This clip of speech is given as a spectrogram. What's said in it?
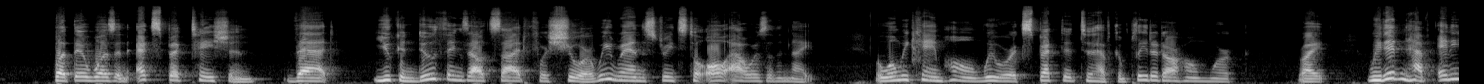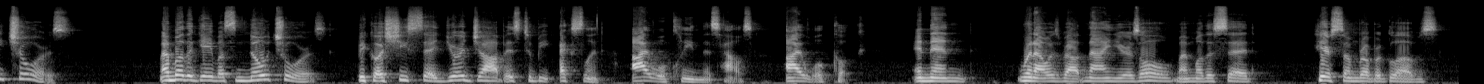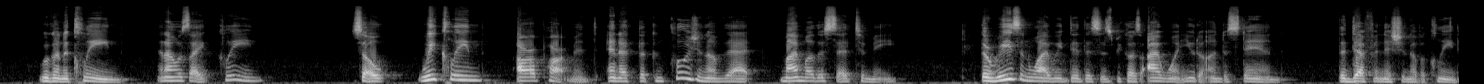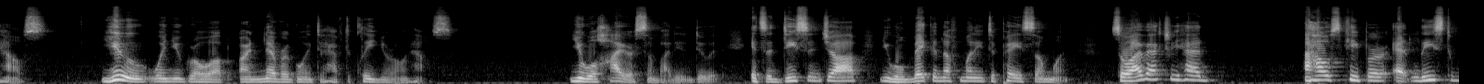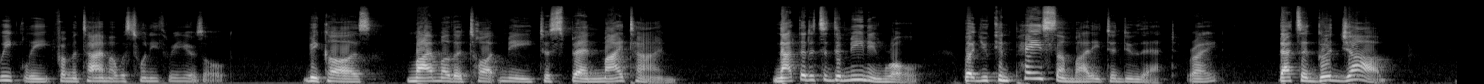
but there was an expectation that you can do things outside for sure. We ran the streets till all hours of the night. But when we came home, we were expected to have completed our homework, right? We didn't have any chores. My mother gave us no chores because she said, Your job is to be excellent. I will clean this house. I will cook. And then when I was about nine years old, my mother said, Here's some rubber gloves. We're going to clean. And I was like, Clean? So we cleaned our apartment. And at the conclusion of that, my mother said to me, The reason why we did this is because I want you to understand the definition of a clean house. You, when you grow up, are never going to have to clean your own house you will hire somebody to do it. It's a decent job. You will make enough money to pay someone. So I've actually had a housekeeper at least weekly from the time I was 23 years old because my mother taught me to spend my time. Not that it's a demeaning role, but you can pay somebody to do that, right? That's a good job.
